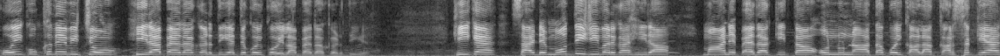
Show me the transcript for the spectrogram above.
ਕੋਈ ਕੁੱਖ ਦੇ ਵਿੱਚੋਂ ਹੀਰਾ ਪੈਦਾ ਕਰਦੀ ਹੈ ਤੇ ਕੋਈ ਕੋਇਲਾ ਪੈਦਾ ਕਰਦੀ ਹੈ। ਠੀਕ ਹੈ, ਸਾਡੇ ਮੋਦੀ ਜੀ ਵਰਗਾ ਹੀਰਾ ਮਾਂ ਨੇ ਪੈਦਾ ਕੀਤਾ, ਉਹਨੂੰ ਨਾ ਤਾਂ ਕੋਈ ਕਾਲਾ ਕਰ ਸਕਿਆ,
